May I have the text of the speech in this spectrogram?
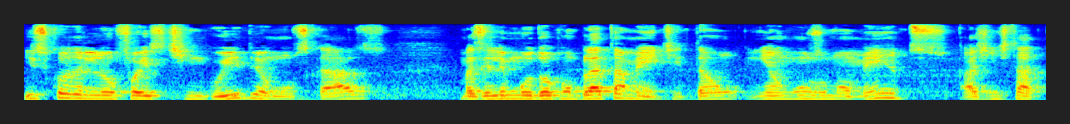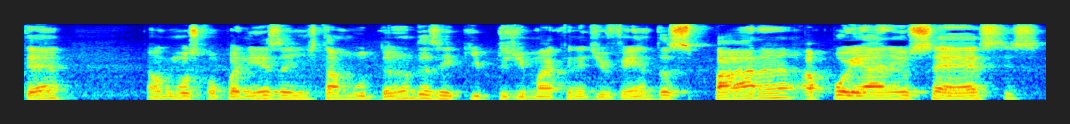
isso quando ele não foi extinguido em alguns casos, mas ele mudou completamente. Então, em alguns momentos, a gente está até, em algumas companhias, a gente está mudando as equipes de máquina de vendas para apoiarem os CS,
